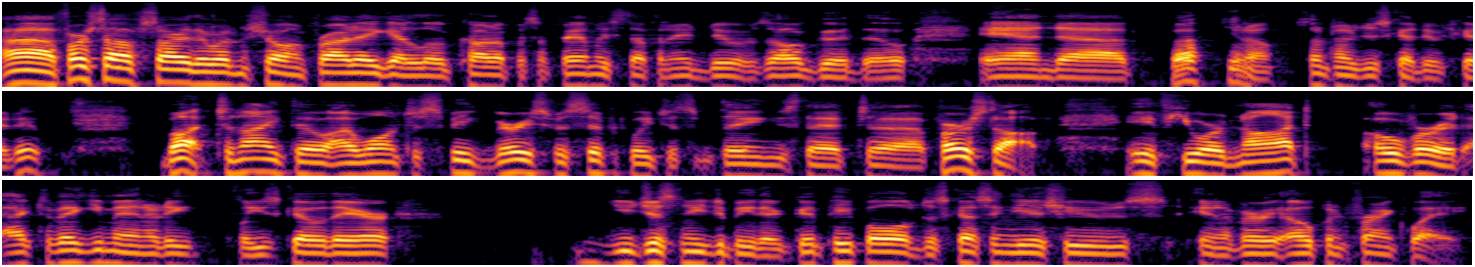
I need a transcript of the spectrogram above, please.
Uh, first off, sorry there wasn't a show on Friday. Got a little caught up with some family stuff I need to do. It was all good, though. And, uh, well, you know, sometimes you just got to do what you got to do. But tonight, though, I want to speak very specifically to some things that, uh, first off, if you are not over at Activate Humanity, please go there you just need to be there. Good people discussing the issues in a very open, frank way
